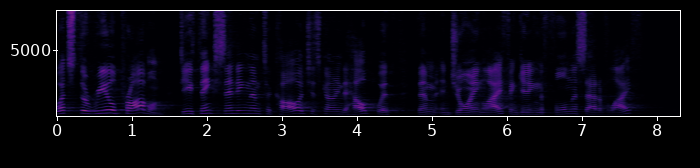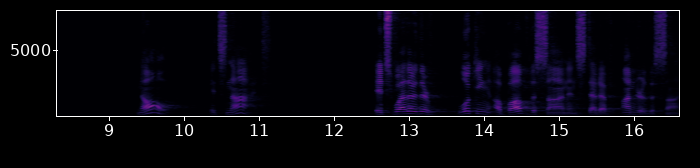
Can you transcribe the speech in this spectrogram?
What's the real problem? Do you think sending them to college is going to help with them enjoying life and getting the fullness out of life? No, it's not. It's whether they're looking above the sun instead of under the sun.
